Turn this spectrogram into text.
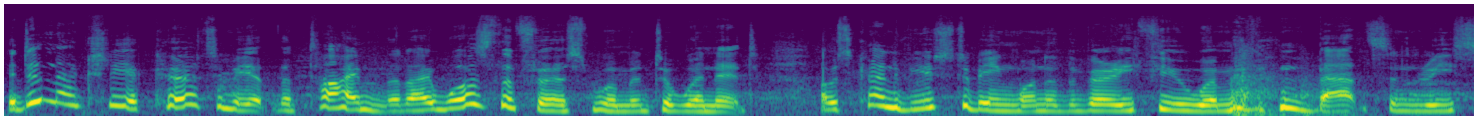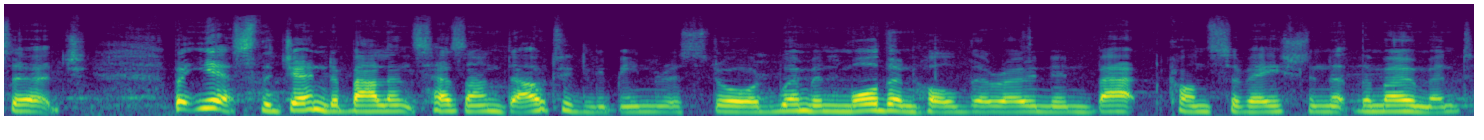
It didn't actually occur to me at the time that I was the first woman to win it. I was kind of used to being one of the very few women in bats and research. But yes, the gender balance has undoubtedly been restored. Women more than hold their own in bat conservation at the moment,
